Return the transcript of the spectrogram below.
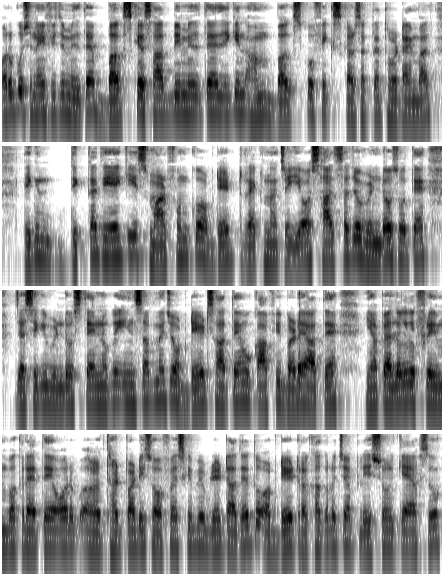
और कुछ नए फीचर मिलते हैं। बग्स के साथ भी मिलते हैं, लेकिन हम बग्स को फिक्स कर सकते हैं थोड़े टाइम बाद। लेकिन दिक्कत यह है कि स्मार्टफ़ोन को अपडेट रखना चाहिए, और साथ साथ जो विंडोज़ होते हैं, जैसे कि विंडोज़ टेन हो गए इन सब में जो अपडेट्स आते हैं, वो काफ़ी बड़े आते हैं। यहाँ पे अलग अलग फ्रेमवर्क रहते हैं, और थर्ड पार्टी सॉफ्टवेयर के भी अपडेट आते हैं तो अपडेट रखा करो, चाहे प्ले स्टोर के ऐप्स हो,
